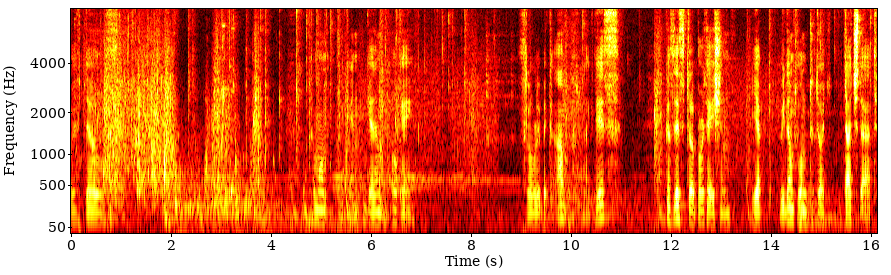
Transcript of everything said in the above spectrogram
With those. Come on, we can get them. Okay. Slowly back up, like this. Because this teleportation. Yep, we don't want to touch, touch that.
